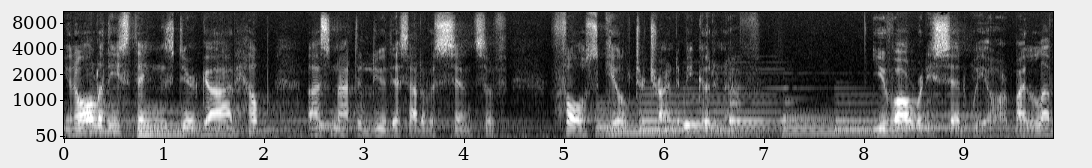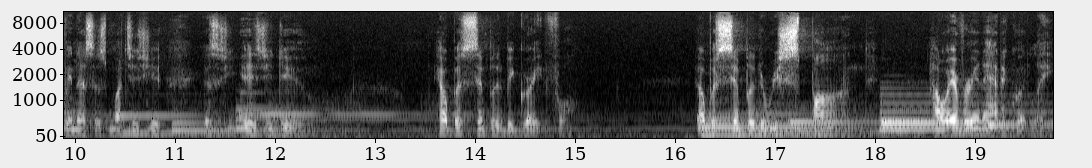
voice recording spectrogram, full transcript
In all of these things, dear God, help us not to do this out of a sense of false guilt or trying to be good enough. You've already said we are by loving us as much as you, as, as you do. Help us simply to be grateful. Help us simply to respond, however inadequately,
